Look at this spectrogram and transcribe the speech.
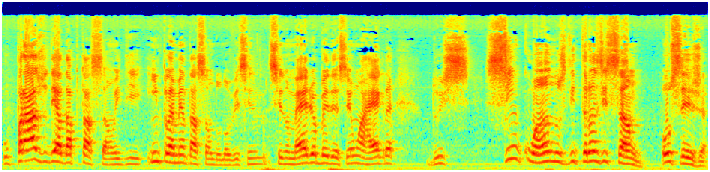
o prazo de adaptação e de implementação do novo ensino, médio obedeceu uma regra dos cinco anos de transição. Ou seja,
